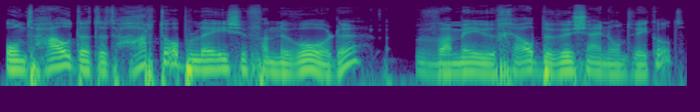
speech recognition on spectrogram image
Onthoud dat het hardop lezen van de woorden, waarmee u geldbewustzijn ontwikkelt,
